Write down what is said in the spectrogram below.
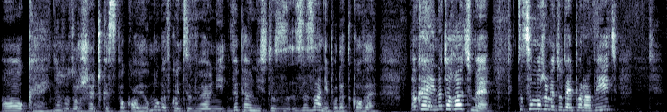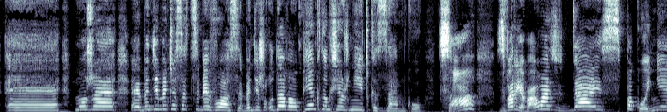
Okej, no to troszeczkę spokoju. Mogę w końcu wypełni, wypełnić to zeznanie podatkowe. Okej, no to chodźmy. To co możemy tutaj porobić? Eee, może e, będziemy czesać sobie włosy. Będziesz udawał piękną księżniczkę z zamku. Co? Zwariowałaś? Daj spokój. Nie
